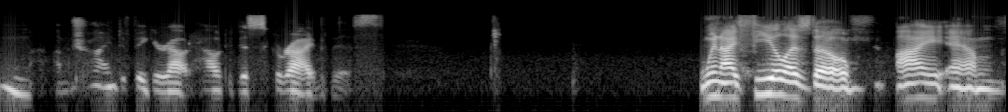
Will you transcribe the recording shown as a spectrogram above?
hmm, I'm trying to figure out how to describe this. When I feel as though I am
